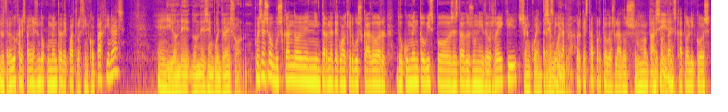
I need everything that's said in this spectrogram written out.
Lo traduje al español, es un documento de cuatro o cinco páginas ¿Y eh, dónde, dónde se encuentra eso? Pues eso, buscando en internet de cualquier buscador documento obispos Estados Unidos Reiki, se encuentra. Se encuentra. Porque está por todos lados. Un montón Ah, de sí, portales ¿eh? católicos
